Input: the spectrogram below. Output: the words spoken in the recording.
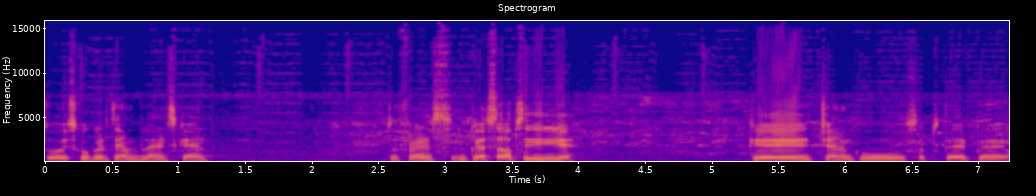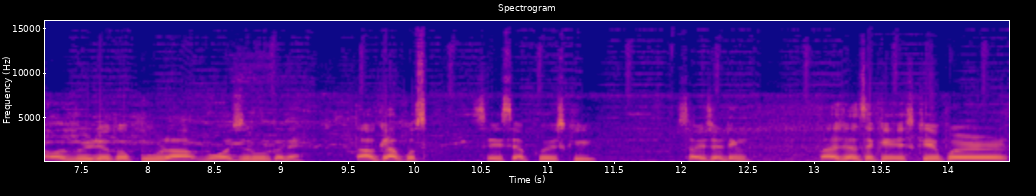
तो इसको करते हैं हम ब्लाइंड स्कैन तो फ्रेंड्स रिक्वेस्ट आपसे यही है कि चैनल को सब्सक्राइब करें और वीडियो को पूरा वॉच ज़रूर करें, ताकि आपको सही से आपको इसकी सारी सेटिंग पता चल सके। इसके ऊपर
